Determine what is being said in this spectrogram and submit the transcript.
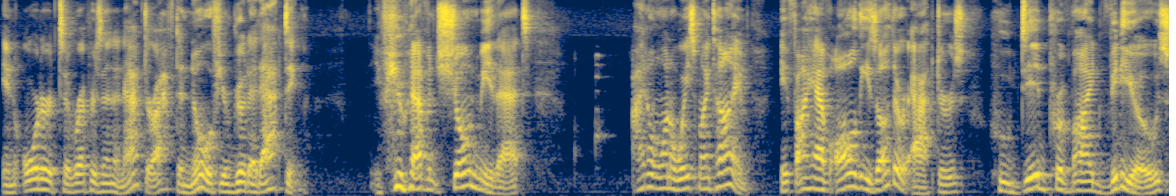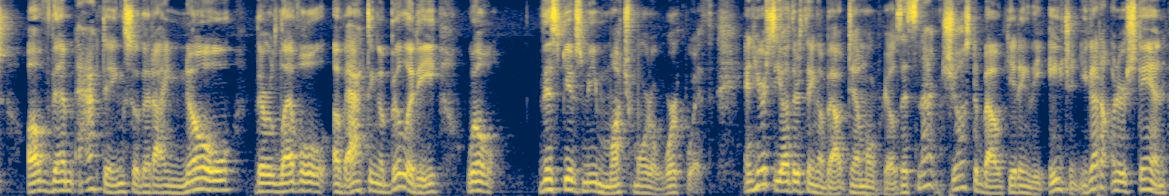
in order to represent an actor, I have to know if you're good at acting. If you haven't shown me that, I don't want to waste my time. If I have all these other actors who did provide videos of them acting so that I know their level of acting ability, well, this gives me much more to work with. And here's the other thing about demo reels. It's not just about getting the agent. You got to understand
